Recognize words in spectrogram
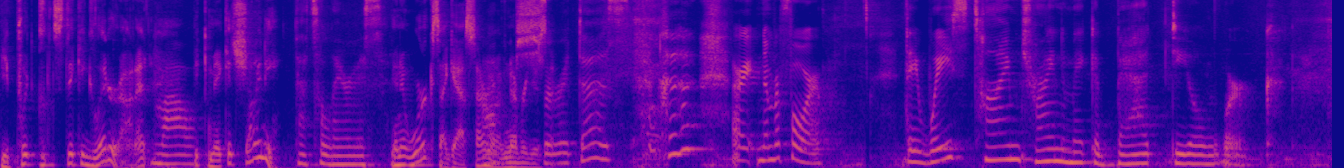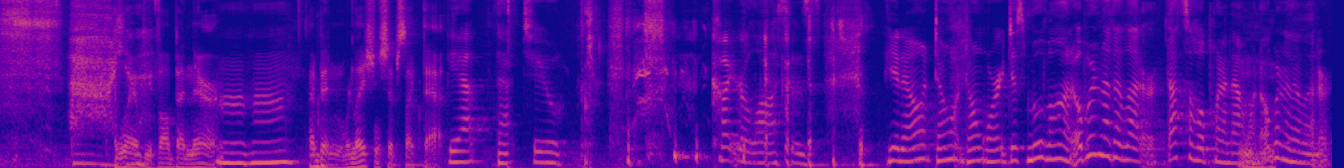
you put sticky glitter on it. Wow. You can make it shiny, that's hilarious. and it works. I guess I don't know. I've never used it. Sure, it does. All right, number four. They waste time trying to make a bad deal work. Boy, we've all been there. Mm-hmm. I've been in relationships like that. Yep, that too. Cut your losses. You know, don't don't worry. Just move on. Open another letter. That's the whole point of that one. Open another letter.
